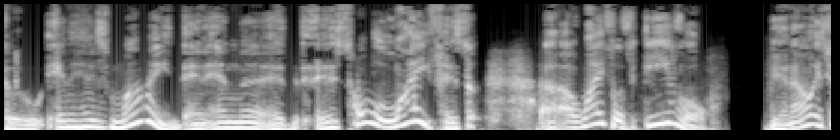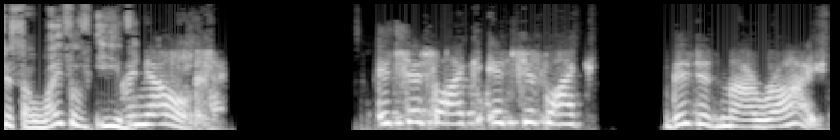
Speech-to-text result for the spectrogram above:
uh, in his mind and and the, his whole life is a, a life of evil. You know, it's just a life of evil. I know. It's just like it's just like this is my right.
